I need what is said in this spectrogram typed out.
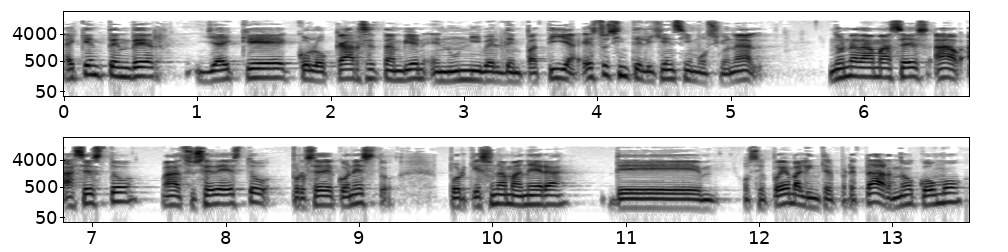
Hay que entender y hay que colocarse también en un nivel de empatía. Esto es inteligencia emocional. No nada más es, ah, haz esto, ah, sucede esto, procede con esto, porque es una manera de, o se puede malinterpretar, ¿no? Como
